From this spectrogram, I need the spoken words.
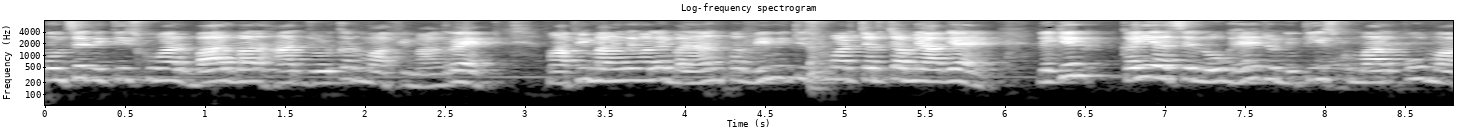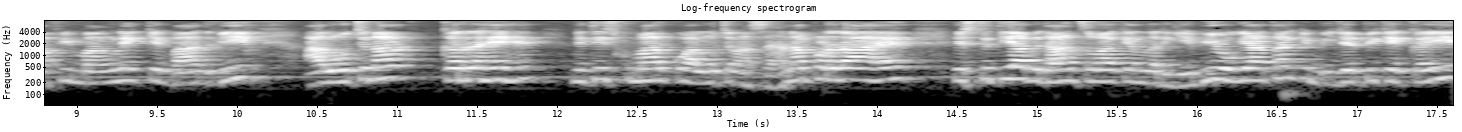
उनसे नीतीश कुमार बार बार हाथ जोड़कर माफ़ी मांग रहे हैं। माफ़ी मांगने वाले बयान पर भी नीतीश कुमार चर्चा में आ गए हैं। लेकिन कई ऐसे लोग हैं जो नीतीश कुमार को माफ़ी मांगने के बाद भी आलोचना कर रहे हैं। नीतीश कुमार को आलोचना सहना पड़ रहा है। स्थितियाँ विधानसभा के अंदर ये भी हो गया था कि बीजेपी के कई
